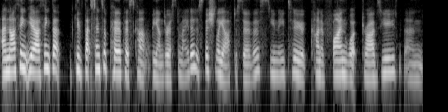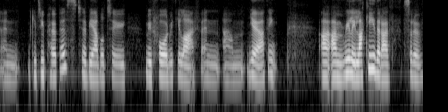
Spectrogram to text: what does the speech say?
and I think yeah I think that give that sense of purpose can't be underestimated, especially after service. You need to kind of find what drives you and and gives you purpose to be able to move forward with your life. And um, yeah, I think I, I'm really lucky that I've sort of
